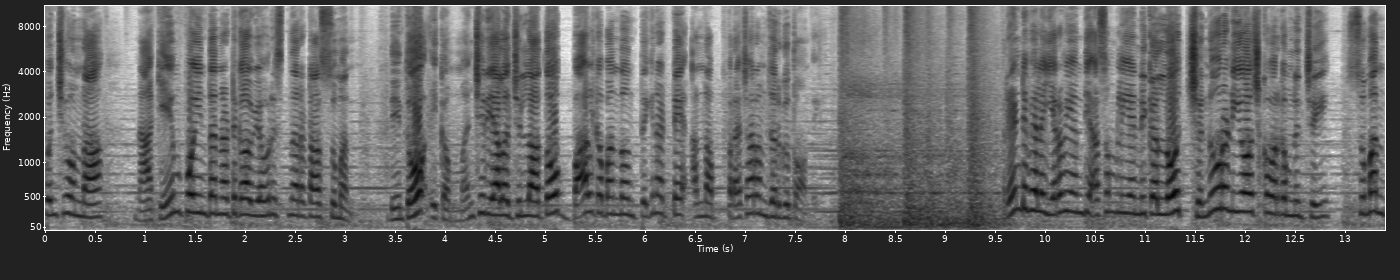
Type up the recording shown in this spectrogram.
పొంచి ఉన్నా నాకేం పోయిందన్నట్టుగా వ్యవహరిస్తున్నారట సుమన్. దీంతో ఇక మంచిర్యాల జిల్లాతో బాల్కబంధం తెగినట్టే అన్న ప్రచారం జరుగుతోంది. రెండు వేల ఇరవై ఎనిమిది అసెంబ్లీ ఎన్నికల్లో చెన్నూరు నియోజకవర్గం నుంచి సుమన్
